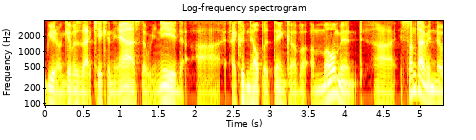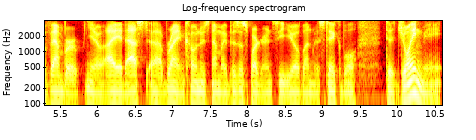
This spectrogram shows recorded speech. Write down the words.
you know give us that kick in the ass that we need, uh, I couldn't help but think of a, moment. Uh, sometime in November, you know, I had asked uh, Brian Cohn, who's now my business partner and CEO of Unmistakable, to join me.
